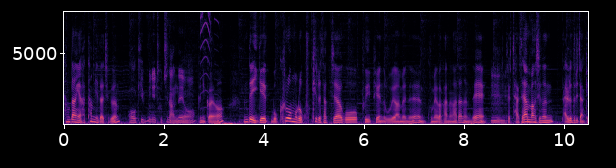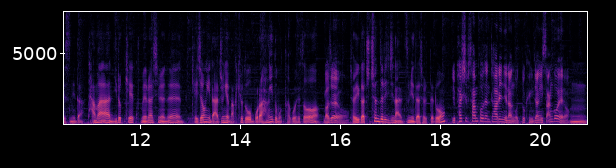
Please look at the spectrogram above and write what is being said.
상당히 핫합니다, 지금. 어 기분이 좋진 않네요. 그니까요. 근데 이게 뭐 크롬으로 쿠키를 삭제하고 VPN을 우회하면은 구매가 가능하다는데 음, 제가 자세한 방식은 알려드리지 않겠습니다. 다만 이렇게 구매를 하시면은 계정이 나중에 막혀도 뭐라 항의도 못하고 해서 맞아요. 저희가 추천드리진 않습니다, 절대로. 이 83% 할인이란 것도 굉장히 싼 거예요. 음,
